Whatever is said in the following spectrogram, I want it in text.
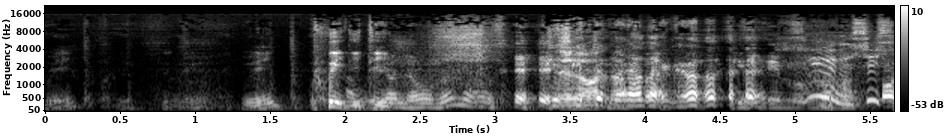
Oui, Oui, oui, dit-il. Non, non, non, non. c'est- Qu'est-ce que tu pas d'accord si, si, Oh,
